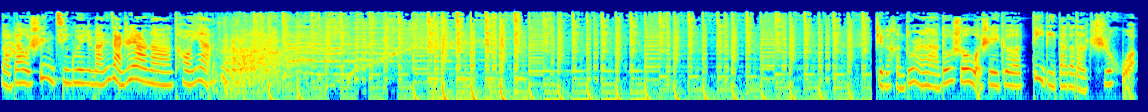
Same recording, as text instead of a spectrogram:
老爸，我是你亲闺女吗？你咋这样呢？讨厌！这个很多人啊都说我是一个地地道道的吃货。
